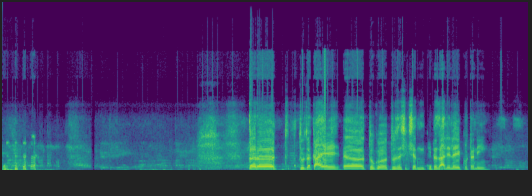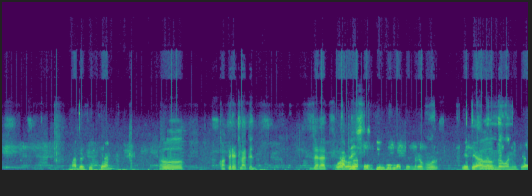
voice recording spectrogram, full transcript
तर तुझं काय अ तू तुझं शिक्षण कुठं झालेलं आहे कुठं नाही? माझं शिक्षण? हो कॉपीराइट लागेल. जरा जिल्हा चंद्रपूर. येथे हो. येथे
